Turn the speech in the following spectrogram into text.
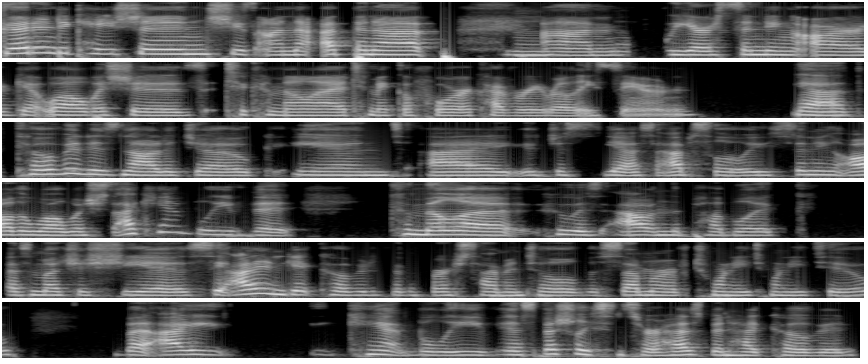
good indication she's on the up and up. Mm-hmm. Um, we are sending our get well wishes to Camilla to make a full recovery really soon. Yeah, COVID is not a joke. And I just, yes, absolutely sending all the well wishes. I can't believe that Camilla, who is out in the public as much as she is, see, I didn't get COVID for the first time until the summer of 2022 but I can't believe, especially since her husband had COVID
